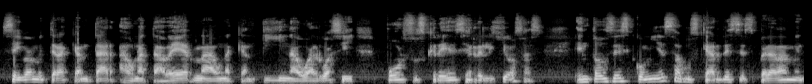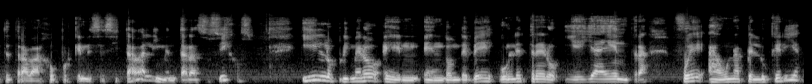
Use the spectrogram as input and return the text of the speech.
se iba a meter a cantar a una taberna, a una cantina o algo así por sus creencias religiosas. Entonces comienza a buscar desesperadamente trabajo porque necesitaba alimentar a sus hijos. Y lo primero en donde ve un letrero y ella entra fue a una peluquería.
